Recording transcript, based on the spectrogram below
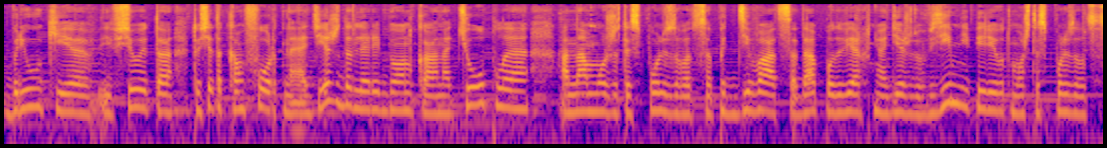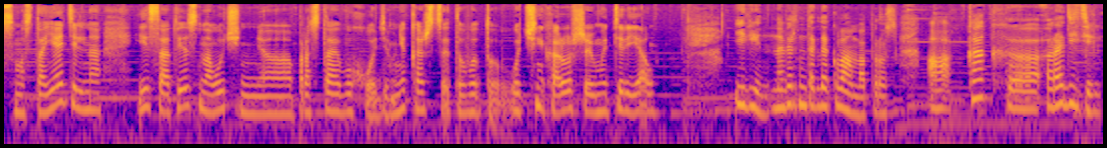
брюки и все это. То есть это комфортная одежда для ребенка, она теплая, она может использоваться, поддеваться да, под верхнюю одежду в зимний период, может использоваться самостоятельно и, соответственно, очень э, простая в уходе. Мне кажется, это вот очень хороший материал. Ирин, наверное, тогда к вам вопрос. А как э, родитель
